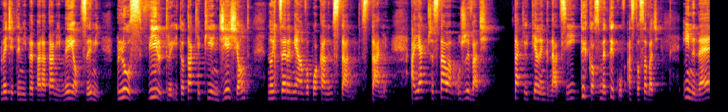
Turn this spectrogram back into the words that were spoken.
mycie tymi preparatami myjącymi plus filtry i to takie 50, no i cerę miałam w opłakanym stanie. A jak przestałam używać takiej pielęgnacji, tych kosmetyków, a stosować inne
